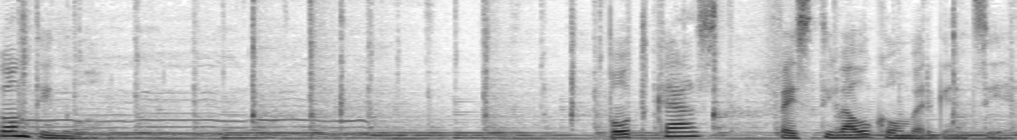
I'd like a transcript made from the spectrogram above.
Continuo. Podcast Festivalu Konvergencie.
